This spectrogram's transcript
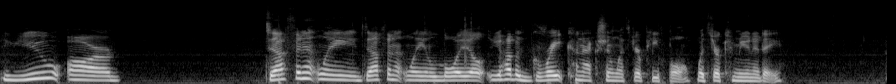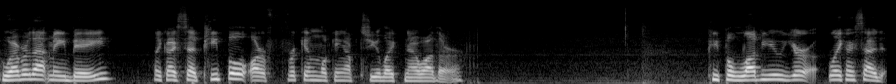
You are definitely, definitely loyal. You have a great connection with your people, with your community. Whoever that may be, like I said, people are freaking looking up to you like no other. People love you. You're, like I said,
